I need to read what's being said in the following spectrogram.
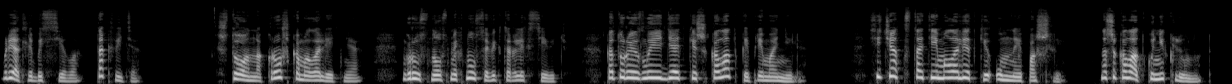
вряд ли бы села. Так, Витя? Что она, крошка малолетняя? Грустно усмехнулся Виктор Алексеевич, которые злые дядьки шоколадкой приманили. Сейчас, кстати, и малолетки умные пошли. На шоколадку не клюнут.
